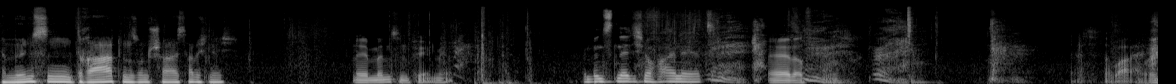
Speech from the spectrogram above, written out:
Ja, Münzen, Draht und so ein Scheiß habe ich nicht. Ne, Münzen fehlen mir. Für Münzen hätte ich noch eine jetzt. Äh, das, das ist aber hell.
